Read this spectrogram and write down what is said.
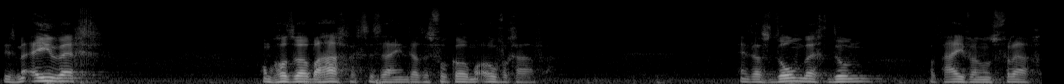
Er is maar één weg om God wel behagelijk te zijn, dat is volkomen overgave. En dat is domweg doen wat Hij van ons vraagt.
